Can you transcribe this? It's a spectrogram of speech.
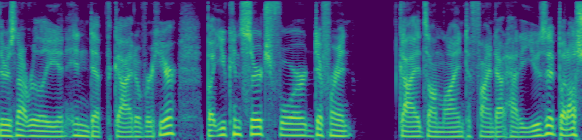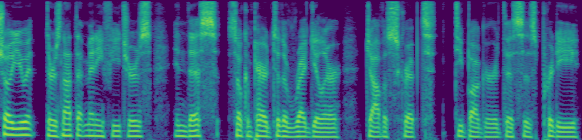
There's not really an in-depth guide over here, but you can search for different guides online to find out how to use it, but I'll show you it. There's not that many features in this. So compared to the regular JavaScript debugger, this is pretty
